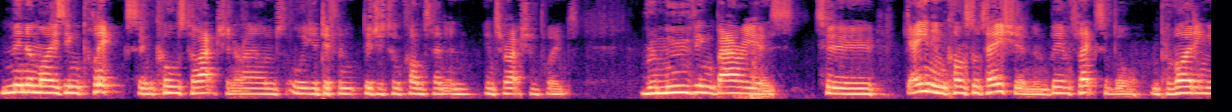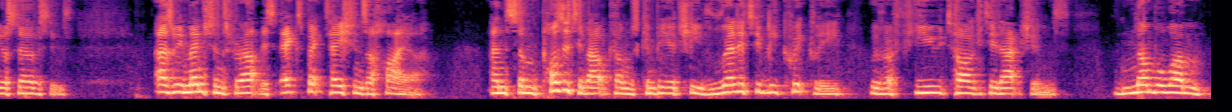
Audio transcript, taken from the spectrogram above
minimizing clicks and calls to action around all your different digital content and interaction points removing barriers to gaining consultation and being flexible and providing your services. As we mentioned throughout this, expectations are higher and some positive outcomes can be achieved relatively quickly with a few targeted actions. Number one,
